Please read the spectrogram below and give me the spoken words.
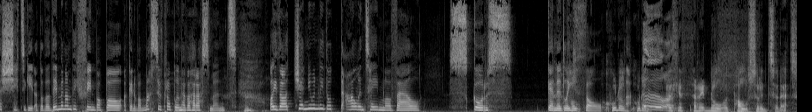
y shit i gyd, a doedd o ddim yn amddiffyn bobl, a gen efo massive problem mm. hefo harassment, hmm. oedd o genuinely ddod dal yn teimlo fel sgwrs genedlaethol. Hwna oedd llythrenol oedd pols yr internet.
